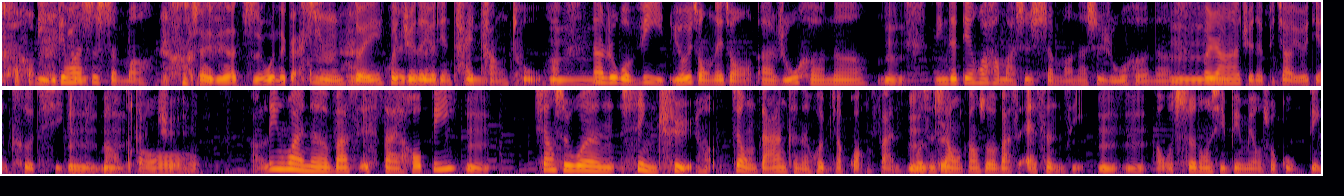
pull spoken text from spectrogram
你的电话是什么？好像有点在质问的感觉。嗯，对，会觉得有点太唐突哈。那如果 Wie 有一种那种呃如何呢？嗯，您的电话号码是什么呢？是如何呢？会让他觉得比较有一点客气跟礼貌的感觉。好，另外呢，Was ist dein Hobby？嗯。像是问兴趣哈，这种答案可能会比较广泛，嗯、或是像我刚刚说的 vas essen Sie？嗯嗯，啊，我吃的东西并没有说固定，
